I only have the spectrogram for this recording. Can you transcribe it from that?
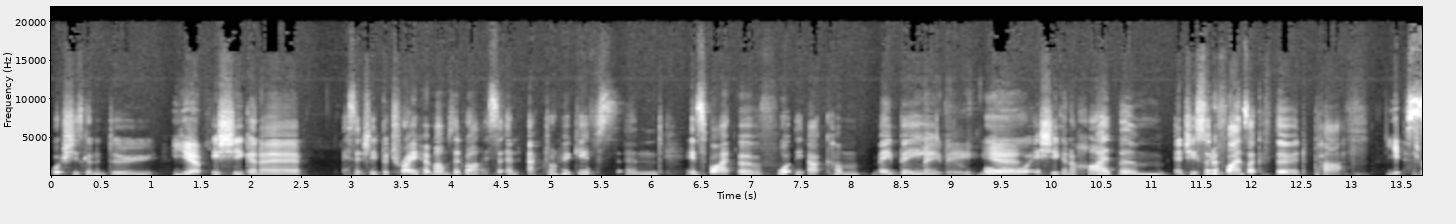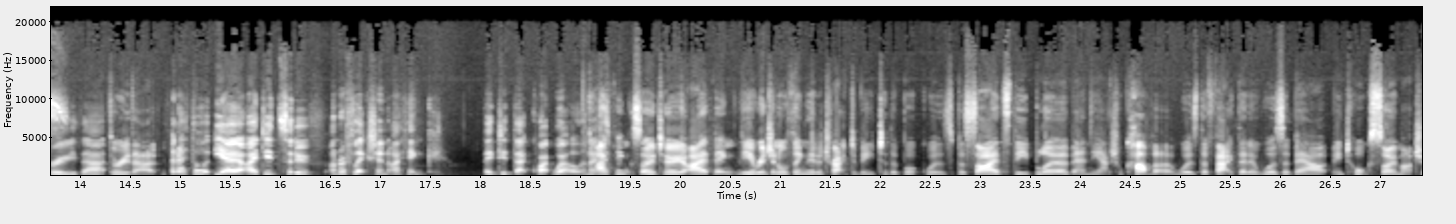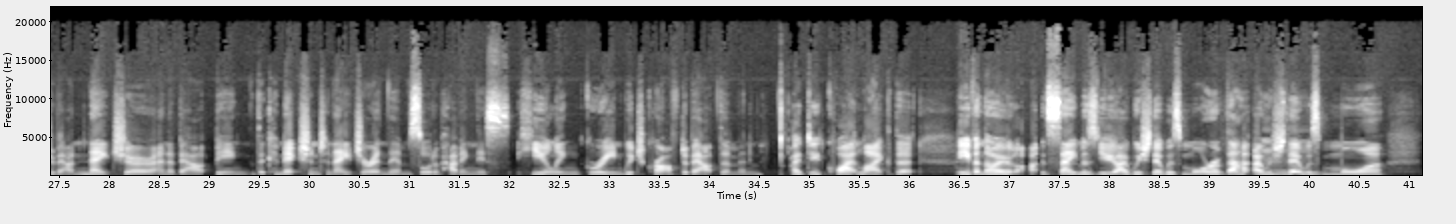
what she's going to do Yep. is she going to essentially betray her mum's advice and act on her gifts and in spite of what the outcome may be Maybe. or Yeah. is she going to hide them and she sort of finds like a third path Yes. through that Through that. but i thought yeah i did sort of on reflection i think they did that quite well and i, I think so too. I think the original thing that attracted me to the book was, besides the blurb and the actual cover, was the fact that it was about, it talks so much about nature and about being the connection to nature and them sort of having this healing green witchcraft about them. And I did quite like that, even though, uh, same as you, I wish there was more of that. I wish there was more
